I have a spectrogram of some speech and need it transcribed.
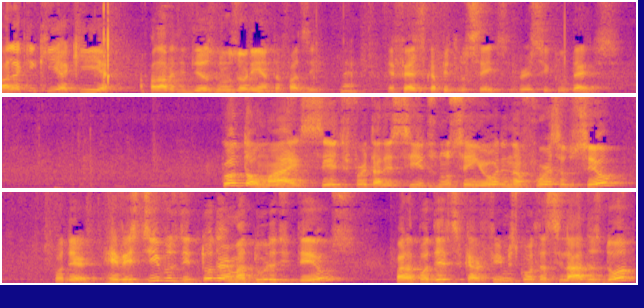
Olha aqui que aqui a palavra de Deus nos orienta a fazer, né? Efésios capítulo 6, versículo 10. Quanto ao mais, sede fortalecidos no Senhor e na força do seu poder. Revestivos de toda a armadura de Deus, para poderes ficar firmes contra as ciladas do.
